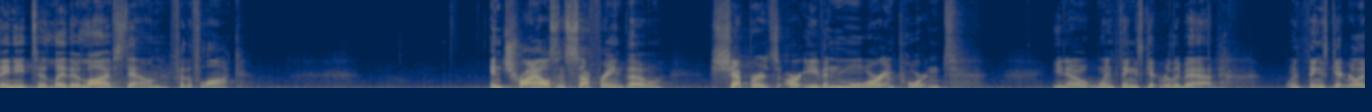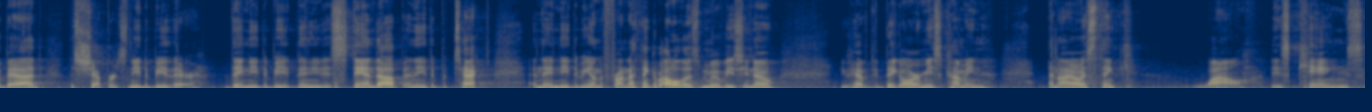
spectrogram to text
they need to lay their lives down for the flock. In trials and suffering, though, shepherds are even more important, you know, when things get really bad. When things get really bad, the shepherds need to be there. They need to be, they need to stand up and they need to protect and they need to be on the front. I think about all those movies, you know, you have the big armies coming, and I always think, wow, these kings,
